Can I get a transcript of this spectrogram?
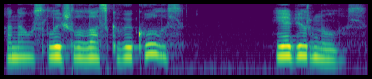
Она услышала ласковый голос и обернулась.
